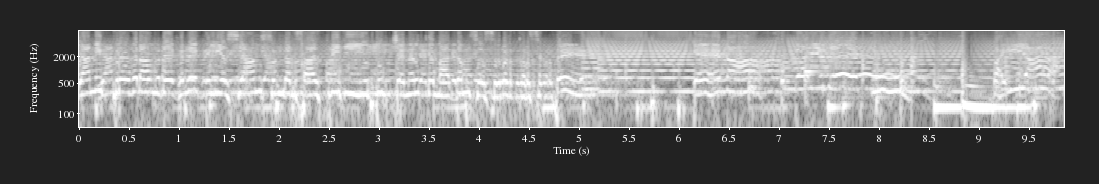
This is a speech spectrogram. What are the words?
यानी प्रोग्राम देखने के लिए श्याम सुंदर शास्त्री जी यूट्यूब चैनल के माध्यम से श्रवण कर सकते हैं। कहना भैया।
